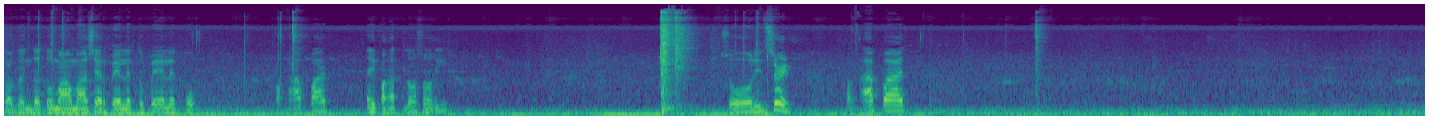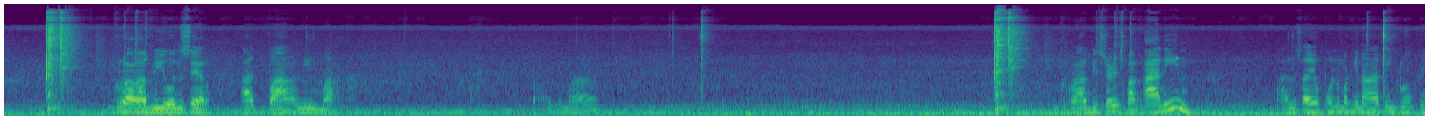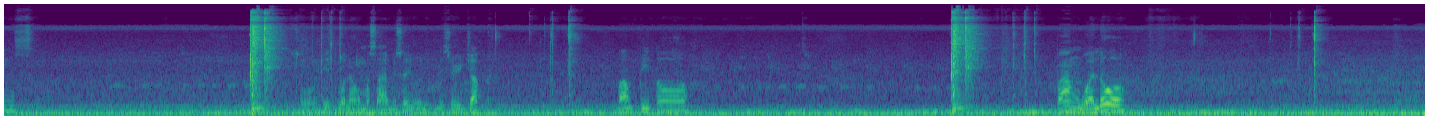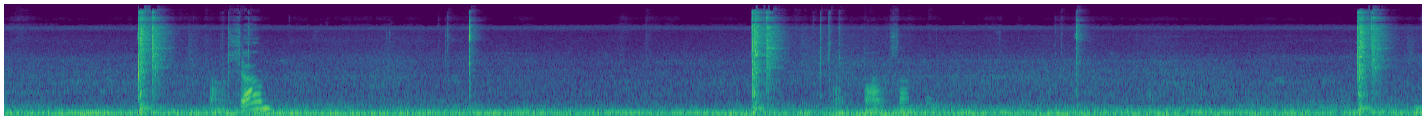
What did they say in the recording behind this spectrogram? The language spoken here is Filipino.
Kaganda to mama sir. Pellet to pellet po. Pang-apat. Ay pangatlo, sorry. Solid sir. Pang-apat. Grabe yun sir at panglima. Panglima. Grabe sir, pang-anim. Halos ayaw po lumaki ng ating groupings. Solid, wala akong masabi sa unit ni Sir Jack. Pang pito. Pang walo. pang siyam at pang sampu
